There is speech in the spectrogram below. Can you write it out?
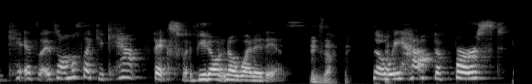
You can't, it's, it's almost like you can't fix if you don't know what it is. Exactly. So we have to first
